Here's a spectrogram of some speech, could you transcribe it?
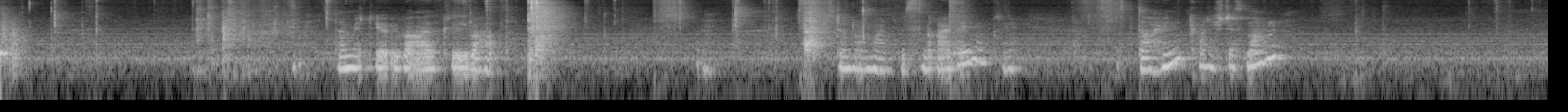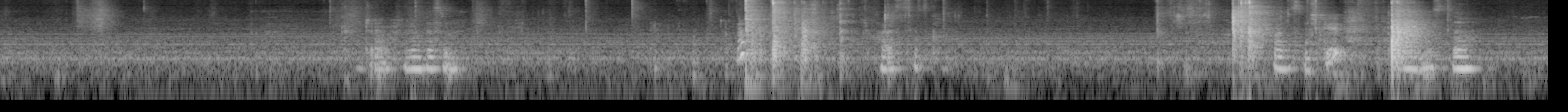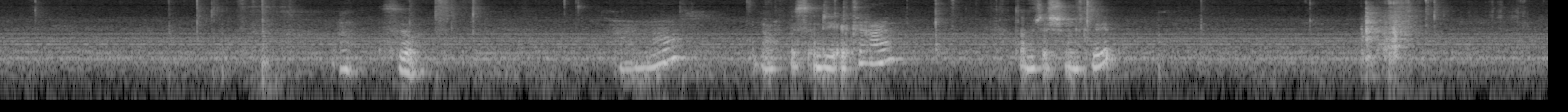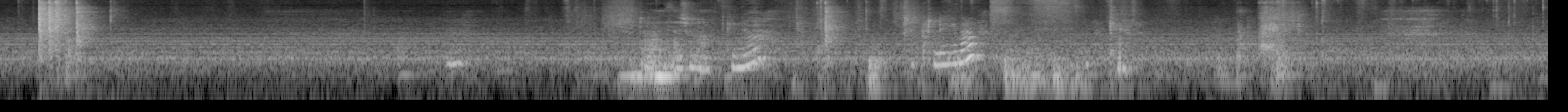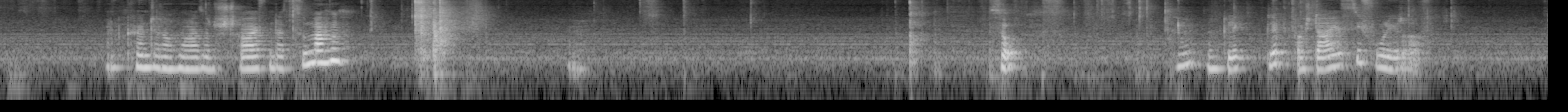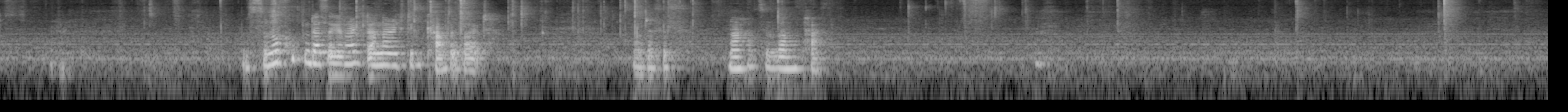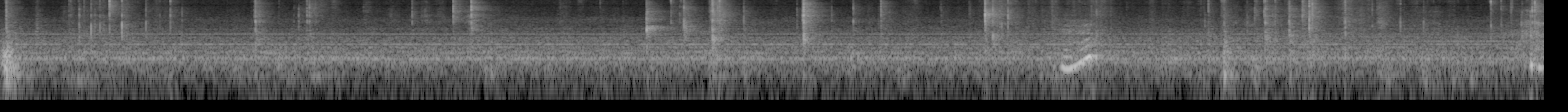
damit ihr überall Kleber habt. Dann noch mal ein bisschen reinlegen. Okay. Dahin kann ich das machen. Ein bisschen heißt jetzt Wenn es nicht geht, dann müsste. So. Auch bis in die Ecke rein, damit es schön klebt. Da ist er schon am Finger. Kleber. Okay. Man könnte noch mal so einen Streifen dazu machen. So. Und klebt, klebt euch da jetzt die Folie drauf. Müsst ihr nur gucken, dass ihr direkt an der richtigen Kante seid. So, dass es nachher zusammenpasst.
